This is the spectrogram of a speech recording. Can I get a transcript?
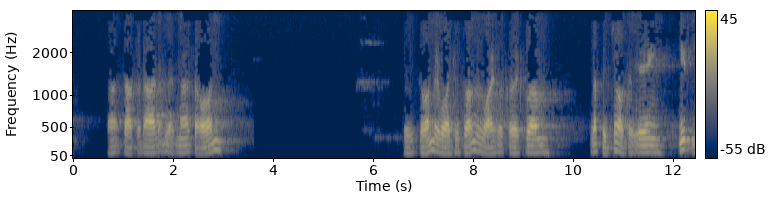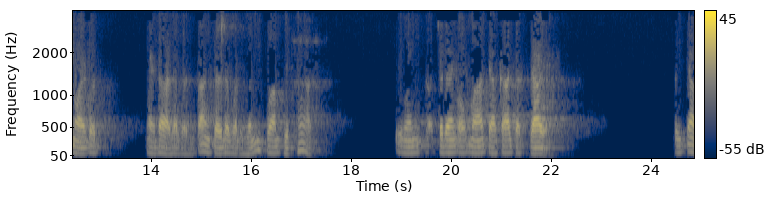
ำพระศาสดาก็เรียกมาสอนถูกสอนบ่อยๆถูกสอนบ่อยๆก็เกิดความรับผิดชอบตัวเอง นิดหน่อยก็ไม่ได้แล้วก็ตั้งใจแล้วก็เห็นความผิดพลาด ที่มันแสดงออกมาจากกายจากใจพระเจ้า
